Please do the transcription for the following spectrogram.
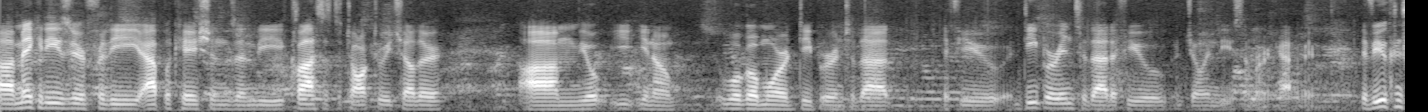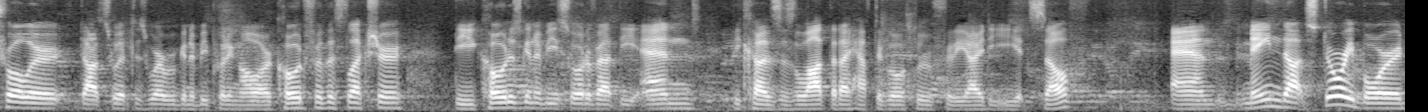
uh, make it easier for the applications and the classes to talk to each other. Um, you, you know, we'll go more deeper into that if you deeper into that if you join the Summer Academy. The viewcontroller.swift is where we're going to be putting all our code for this lecture. The code is going to be sort of at the end because there's a lot that I have to go through for the IDE itself. And main.storyboard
